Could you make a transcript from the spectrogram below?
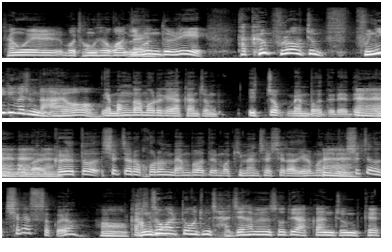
장호일 뭐 정석원 네. 이분들이 다 그 불안 좀 분위기가 좀 나요. 네, 뭔가 모르게 약간 좀 이쪽 멤버들의 느낌 네, 뭔가 네, 네. 그리고 또 실제로 그런 멤버들 뭐 김현철 씨라 이런 분들 네. 실제로 친했었고요. 어, 방송 뭐. 활동은 좀 자제하면서도 약간 좀 이렇게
